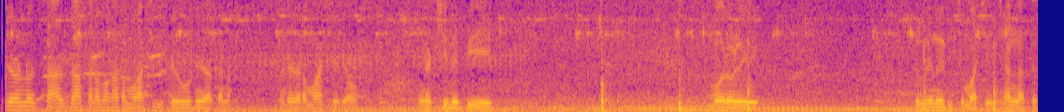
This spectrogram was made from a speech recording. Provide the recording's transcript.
मित्रांनो जा- जाताना बघा आता मासे तिथे ओढे जाताना म्हणजे जरा मासे घ्यावं हे चिलेपी मरळे सगळे नदीचे मासे छान लागतात.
